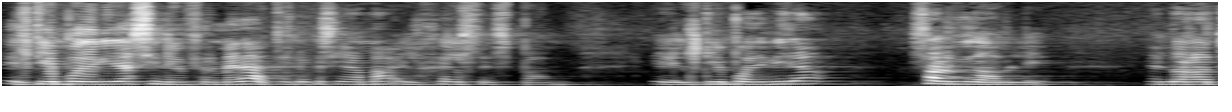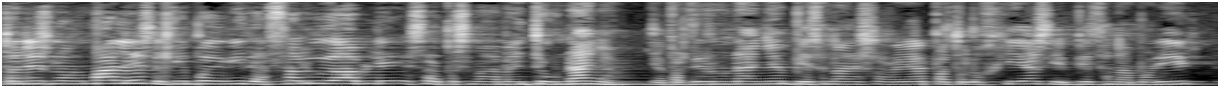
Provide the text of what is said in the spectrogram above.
el tiempo de vida sin enfermedad. Es lo que se llama el health span, el tiempo de vida saludable. En los ratones normales, el tiempo de vida saludable es aproximadamente un año y a partir de un año empiezan a desarrollar patologías y empiezan a morir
